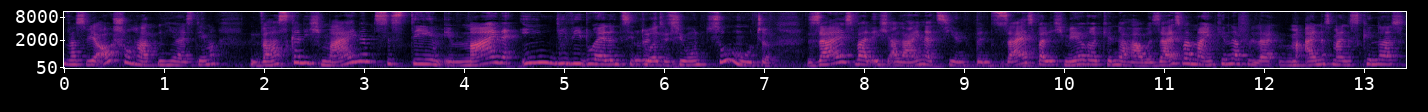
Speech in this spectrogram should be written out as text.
was wir auch schon hatten hier als Thema, was kann ich meinem System in meiner individuellen Situation zumute? Sei es, weil ich alleinerziehend bin, sei es, weil ich mehrere Kinder habe, sei es, weil mein Kinder vielleicht, eines meines Kinders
